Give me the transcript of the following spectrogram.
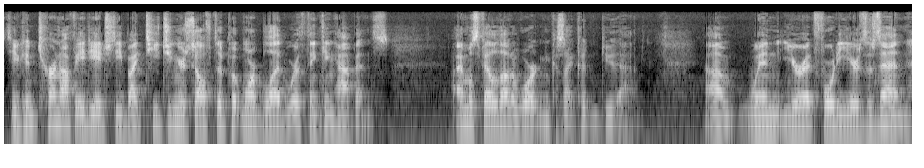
So you can turn off ADHD by teaching yourself to put more blood where thinking happens. I almost failed out of Wharton because I couldn't do that. Um, when you're at 40 years of Zen,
